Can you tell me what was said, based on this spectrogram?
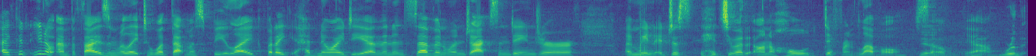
I could you know empathize and relate to what that must be like, but I had no idea. And then in seven, when Jack's in danger, I mean, it just hits you at, on a whole different level. So yeah. Were th-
